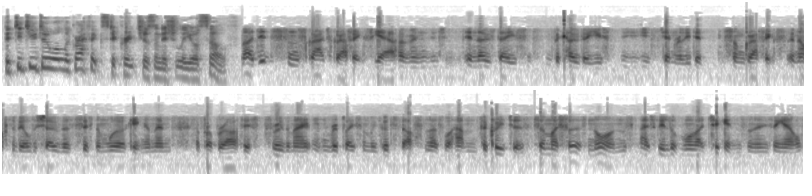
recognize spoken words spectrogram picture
but did you do all the graphics to creatures initially yourself? I did some scratch graphics, yeah. I mean, in those days, the coder used, you generally did some graphics enough to be able to show the system working, and then a proper artist threw them out and replaced them with good stuff, and that's what happened to creatures. So my first Norns actually looked more like chickens than anything else.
